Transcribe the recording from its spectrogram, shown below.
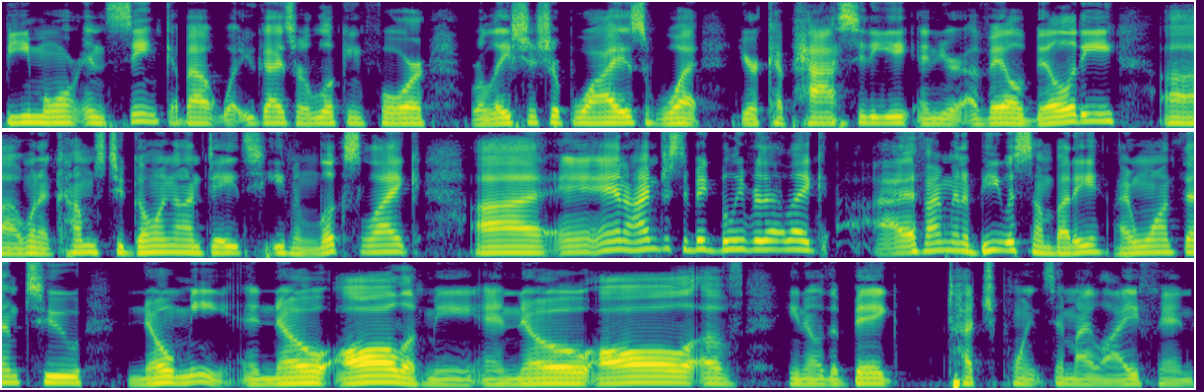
be more in sync about what you guys are looking for relationship wise, what your capacity and your availability uh, when it comes to going on dates even looks like. Uh, and I'm just a big believer that, like, if I'm going to be with somebody, I want them to know me and know all of me and know all of, you know, the big touch points in my life and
